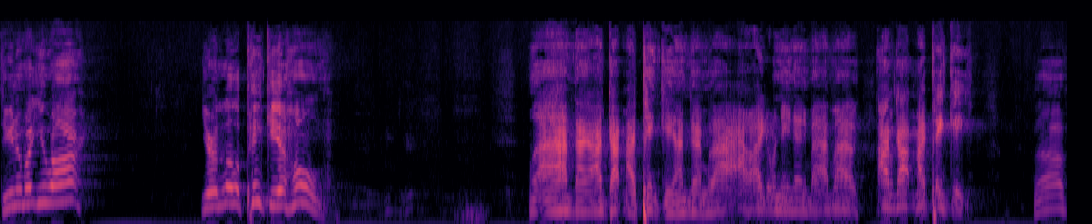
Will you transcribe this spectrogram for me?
Do you know what you are? You're a little pinky at home. Well, I'm, I've got my pinky. I'm, I'm, ah, I don't need anybody. I've, uh, I've got my pinky. Well,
